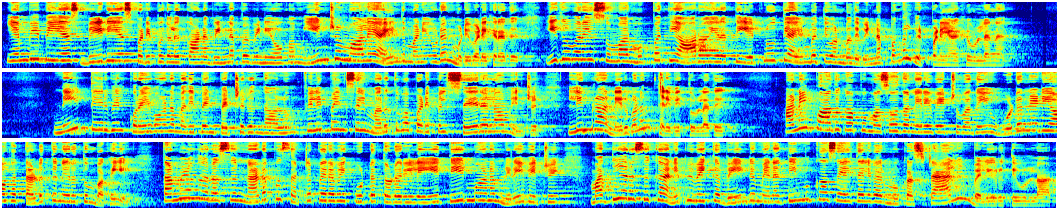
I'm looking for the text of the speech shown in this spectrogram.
எம்பிபிஎஸ் பிடிஎஸ் படிப்புகளுக்கான விண்ணப்ப விநியோகம் இன்று மாலை ஐந்து மணியுடன் முடிவடைகிறது. இதுவரை சுமார் முப்பத்தி ஆறாயிரத்தி எட்நூத்தி ஐம்பத்தி ஒன்பது விண்ணப்பங்கள் விற்பனையாகியுள்ளன. நீட் தேர்வில் குறைவான மதிப்பெண் பெற்றிருந்தாலும் பிலிப்பைன்ஸில் மருத்துவ படிப்பில் சேரலாம் என்று லிம்ரா நிறுவனம் தெரிவித்துள்ளது. அணை பாதுகாப்பு மசோதா நிறைவேற்றுவதை உடனடியாக தடுத்து நிறுத்தும் வகையில் தமிழக அரசு நடப்பு சட்டப்பேரவை கூட்டத்தொடரிலேயே தீர்மானம் நிறைவேற்றி மத்திய அரசுக்கு அனுப்பி வைக்க வேண்டும் என திமுக செயல் தலைவர் மு ஸ்டாலின் வலியுறுத்தியுள்ளார்.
